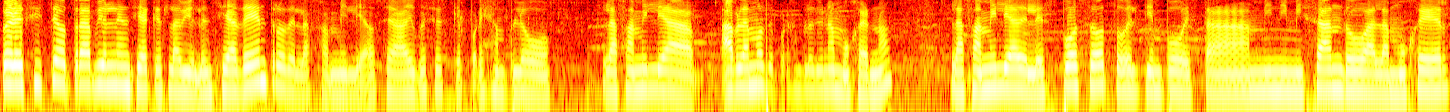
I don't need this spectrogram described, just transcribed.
Pero existe otra violencia que es la violencia dentro de la familia. O sea, hay veces que, por ejemplo, la familia, hablamos de, por ejemplo, de una mujer, ¿no? La familia del esposo todo el tiempo está minimizando a la mujer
